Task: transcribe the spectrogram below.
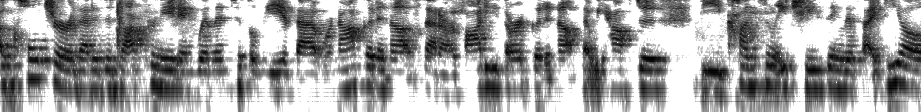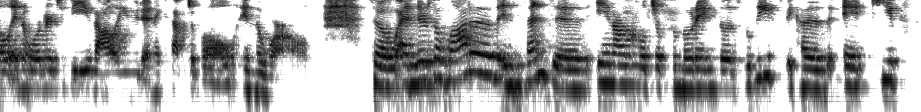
a culture that is indoctrinating women to believe that we're not good enough, that our bodies aren't good enough, that we have to be constantly chasing this ideal in order to be valued and acceptable in the world. So, and there's a lot of incentive in our culture promoting those beliefs because it keeps,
